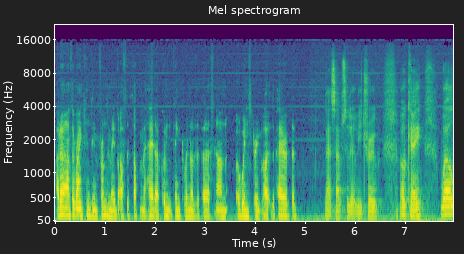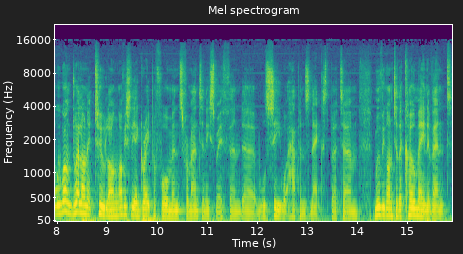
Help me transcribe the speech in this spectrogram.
I don't have the rankings in front of me, but off the top of my head, I couldn't think of another person on a win streak like the pair of them. That's absolutely true. Okay, well, we won't dwell on it too long. Obviously, a great performance from Anthony Smith, and uh, we'll see what happens next. But um, moving on to the co main event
